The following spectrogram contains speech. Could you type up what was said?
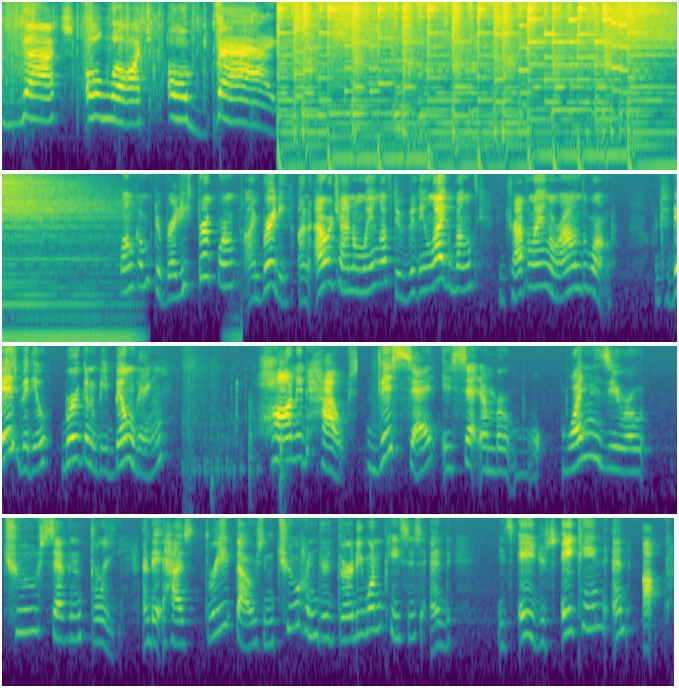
That's a lot of bags. Welcome to Brady's Brickworld. I'm Brady. On our channel, we love to visiting Lego builds and traveling around the world. On today's video, we're going to be building Haunted House. This set is set number 10273 and it has 3,231 pieces and is ages 18 and up.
